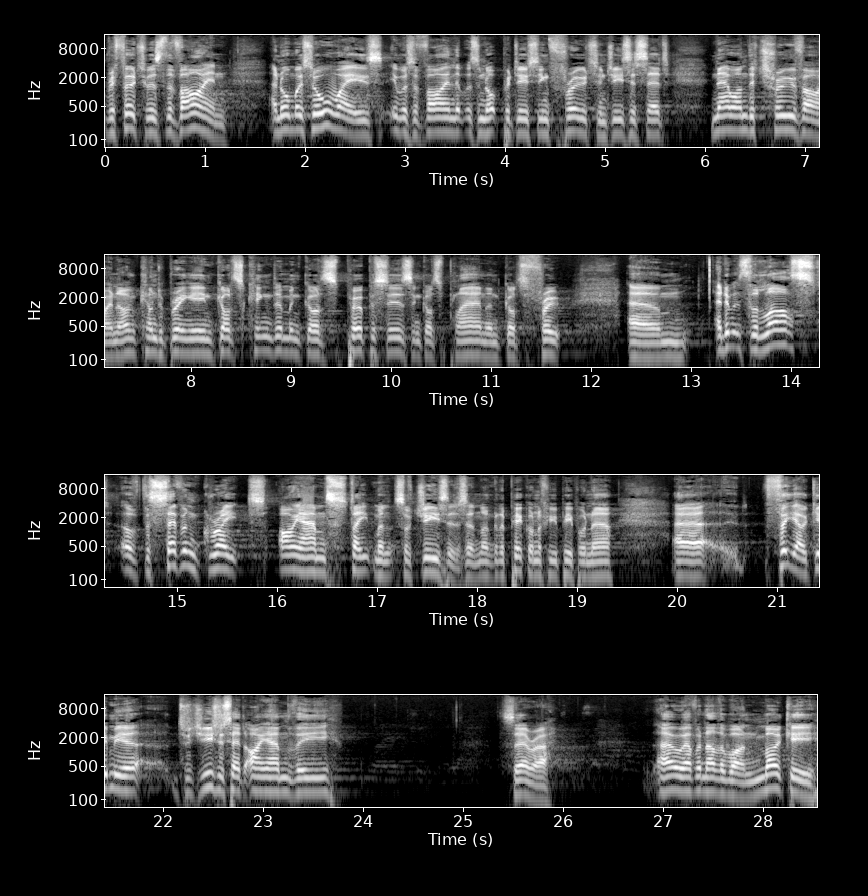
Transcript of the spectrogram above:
referred to as the vine. And almost always it was a vine that was not producing fruit. And Jesus said, Now I'm the true vine. I'm come to bring in God's kingdom and God's purposes and God's plan and God's fruit. Um, and it was the last of the seven great I am statements of Jesus. And I'm going to pick on a few people now. Uh, Theo, give me a. Jesus said, I am the. Sarah. Oh, we have another one. Mikey.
